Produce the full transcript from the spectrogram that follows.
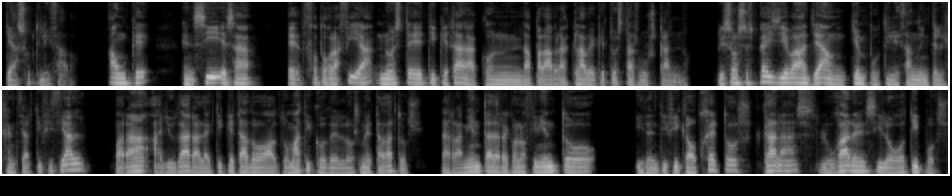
que has utilizado. Aunque en sí esa eh, fotografía no esté etiquetada con la palabra clave que tú estás buscando. Resource Space lleva ya un tiempo utilizando inteligencia artificial para ayudar al etiquetado automático de los metadatos. La herramienta de reconocimiento identifica objetos, caras, lugares y logotipos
